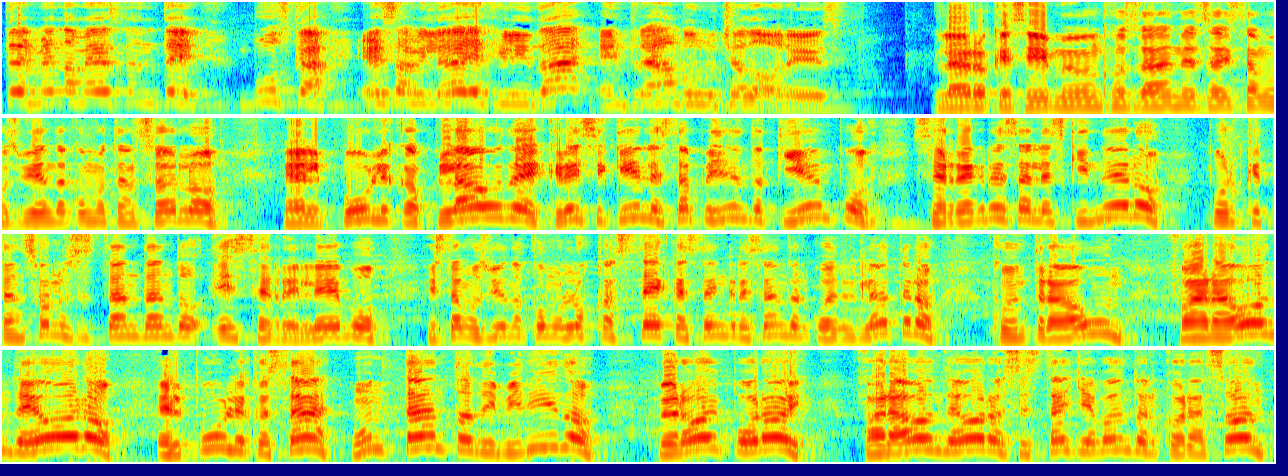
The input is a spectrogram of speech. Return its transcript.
tremendamente busca esa habilidad y agilidad entre ambos luchadores. Claro que sí, muy buen Jos Daniels. Ahí estamos viendo cómo tan solo el público aplaude. Crazy King le está pidiendo tiempo. Se regresa al esquinero porque tan solo se están dando ese relevo. Estamos viendo cómo Loco Azteca está ingresando al cuadrilátero contra un faraón de oro. El público está un tanto dividido. Pero hoy por hoy, Faraón de Oro se está llevando el corazón.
